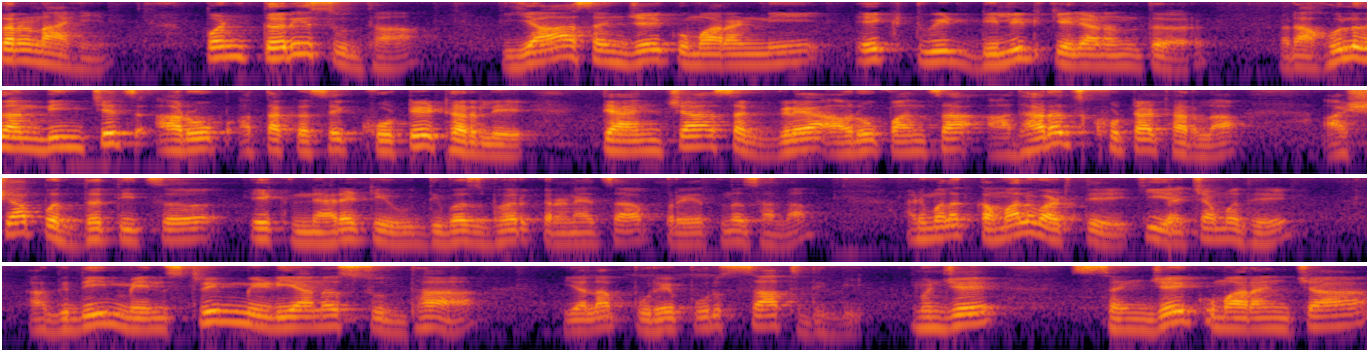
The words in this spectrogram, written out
तर नाही. पण तरीसुद्धा या संजय कुमारांनी एक ट्विट डिलीट केल्यानंतर राहुल गांधींचेच आरोप आता कसे खोटे ठरले त्यांच्या सगळ्या आरोपांचा आधारच खोटा ठरला अशा पद्धतीचं एक नॅरेटिव्ह दिवसभर करण्याचा प्रयत्न झाला. आणि मला कमाल वाटते की याच्यामध्ये अगदी मेनस्ट्रीम मीडियानं सुद्धा याला पुरेपूर साथ दिली. म्हणजे संजय कुमारांच्या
